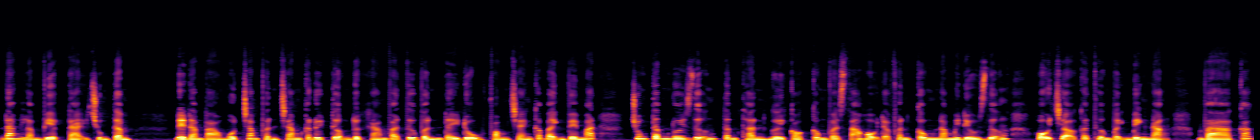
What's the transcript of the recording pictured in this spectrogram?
đang làm việc tại trung tâm. Để đảm bảo 100% các đối tượng được khám và tư vấn đầy đủ phòng tránh các bệnh về mắt, Trung tâm nuôi dưỡng tâm thần người có công và xã hội đã phân công 50 điều dưỡng hỗ trợ các thương bệnh binh nặng và các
